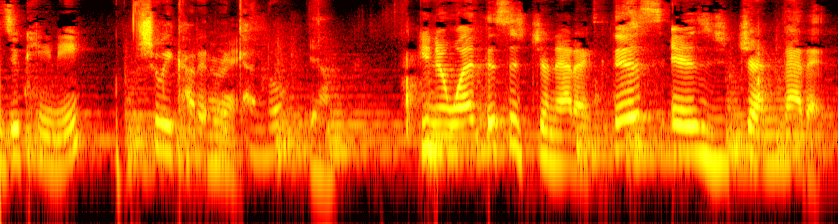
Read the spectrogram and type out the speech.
zucchini. Should we cut it All like. Kendall? Yeah. You know what? This is genetic. This is genetic.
